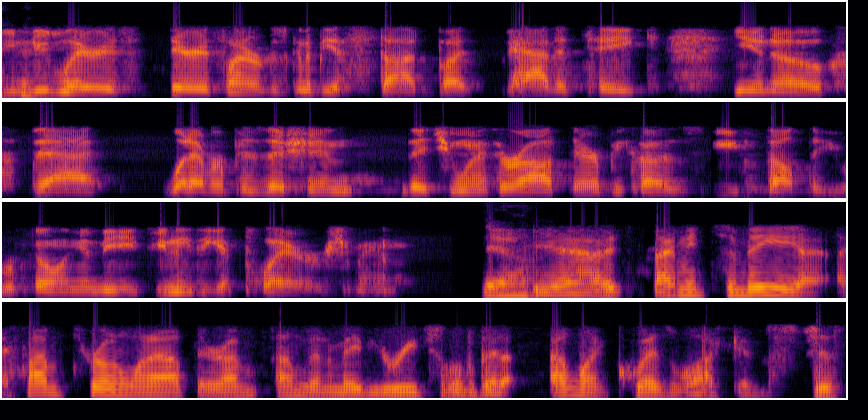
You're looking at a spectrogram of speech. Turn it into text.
you knew Darius Darius Leonard was going to be a stud, but you had to take you know that whatever position that you want to throw out there because you felt that you were filling a need. You need to get players, man. Yeah. Yeah, I- I mean, to me, if I'm throwing one out there, I'm I'm going to maybe reach a little bit. I want Quez Watkins, just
